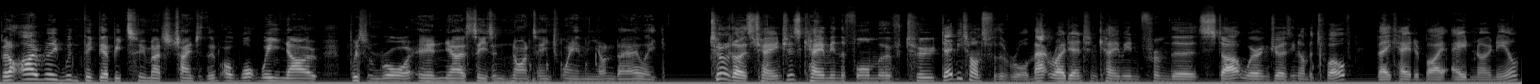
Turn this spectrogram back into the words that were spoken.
But I really wouldn't think there'd be too much changes of of what we know Brisbane Roar in you know season 1920 in the Hyundai A League. Two of those changes came in the form of two debutants for the Roar. Matt Rydenton came in from the start wearing jersey number 12, vacated by Aidan O'Neill,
